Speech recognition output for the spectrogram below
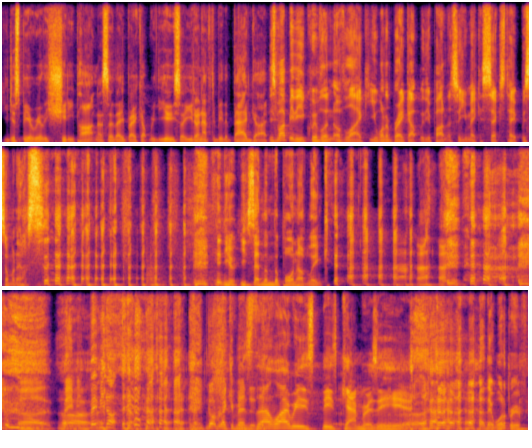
you just be a really shitty partner, so they break up with you, so you don't have to be the bad guy. This might be the equivalent of like you want to break up with your partner, so you make a sex tape with someone else, and you, you send them the Pornhub link. uh, maybe, maybe not. not recommended. Is that why we these cameras are here? They're waterproof.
